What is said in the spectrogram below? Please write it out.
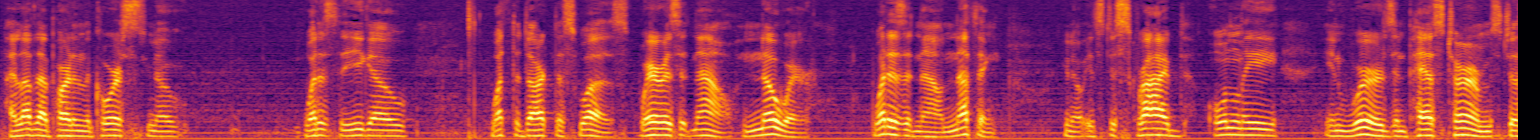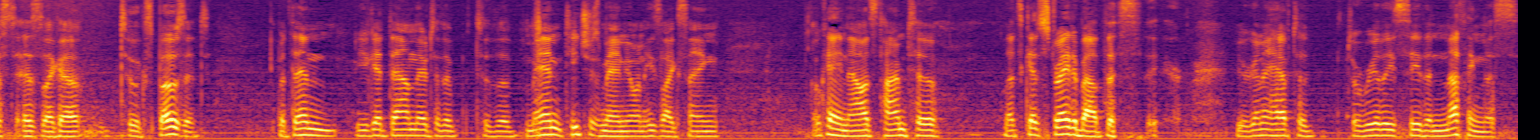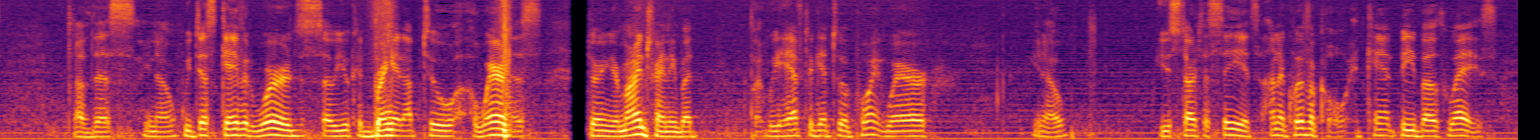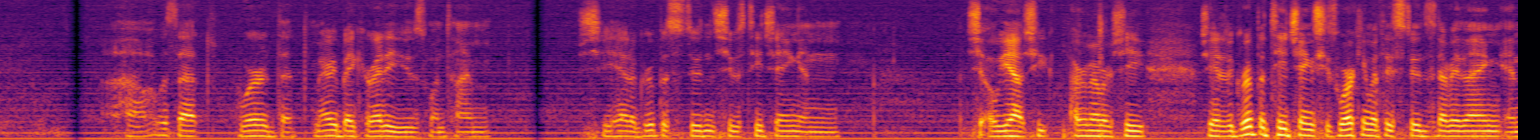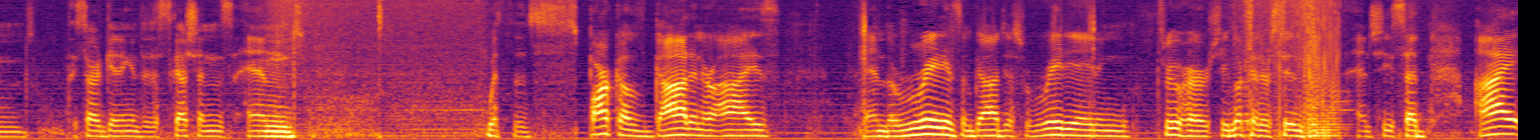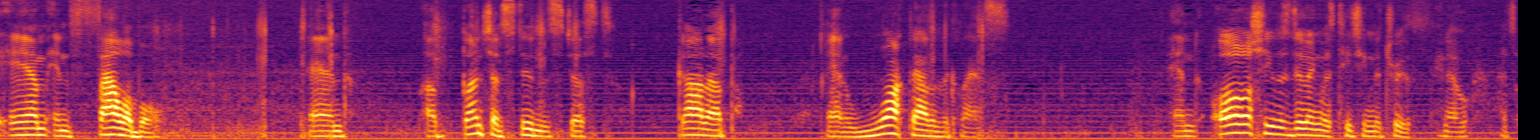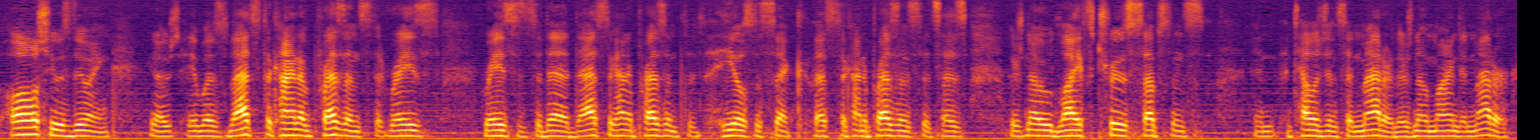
I love that part in the Course, you know, what is the ego, what the darkness was, where is it now? Nowhere. What is it now? Nothing. You know, it's described only in words in past terms just as like a to expose it. But then you get down there to the to the man teacher's manual and he's like saying okay now it's time to let's get straight about this you're going to have to to really see the nothingness of this you know? We just gave it words so you could bring it up to awareness during your mind training but but we have to get to a point where you know you start to see it's unequivocal. It can't be both ways. Uh, what was that word that Mary Baker Eddy used one time? She had a group of students she was teaching, and she, oh yeah, she. I remember she. She had a group of teaching. She's working with these students and everything, and they started getting into discussions. And with the spark of God in her eyes, and the radiance of God just radiating through her, she looked at her students and she said, I am infallible. And a bunch of students just got up and walked out of the class. And all she was doing was teaching the truth, you know, that's all she was doing. You know, it was, that's the kind of presence that raised raises the dead. That's the kind of presence that heals the sick. That's the kind of presence that says there's no life, truth, substance, and intelligence and matter. There's no mind and matter.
